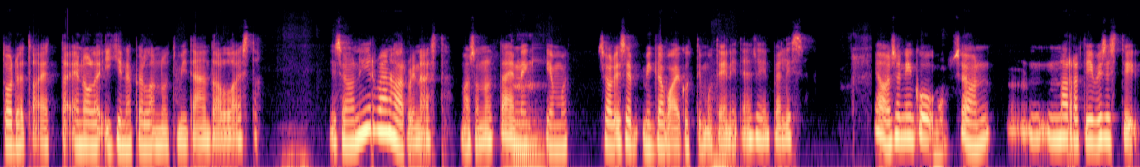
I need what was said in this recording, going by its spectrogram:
todeta, että en ole ikinä pelannut mitään tällaista. Ja se on hirveän harvinaista. Mä oon sanonut tätä ennenkin, mm. mutta se oli se, mikä vaikutti mut eniten siinä pelissä. Ja on se, niinku, se on narratiivisesti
